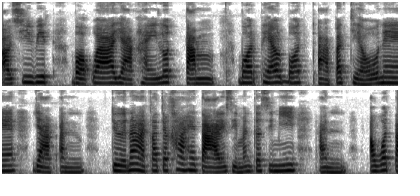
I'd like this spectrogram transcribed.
เอาชีวิต บอกว่าอยากให้ลดตำบอดแพ้วบอดอ่าป้าเจ๋วแน่ อยากอันเจอหน้าก็จะฆ่าให้ตายสิมันก็สิมีอัน อวต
